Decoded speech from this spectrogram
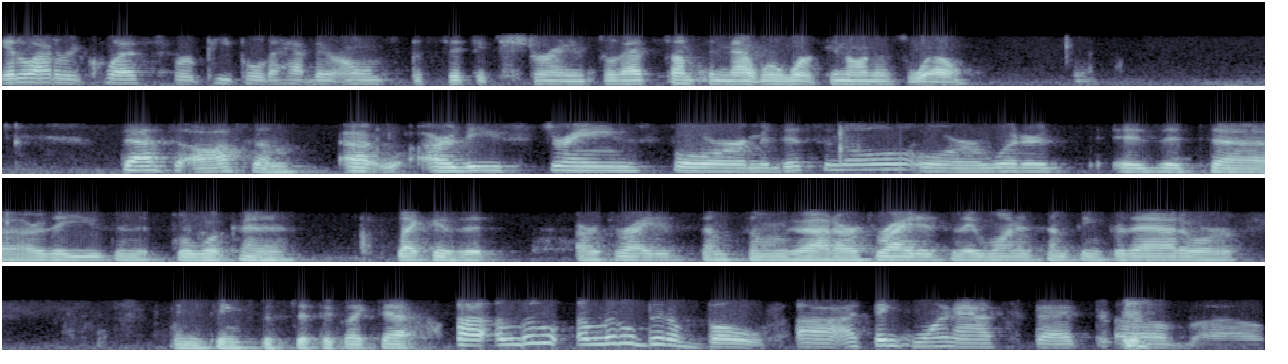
get a lot of requests for people to have their own specific strain. So that's something that we're working on as well. That's awesome. Uh, are these strains for medicinal, or what are? Is it? Uh, are they using it for what kind of? Like, is it arthritis? Some someone got arthritis and they wanted something for that, or anything specific like that? Uh, a little, a little bit of both. Uh, I think one aspect of uh,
